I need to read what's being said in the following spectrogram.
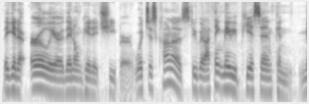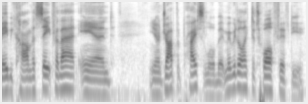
they get it earlier they don't get it cheaper which is kind of stupid I think maybe PSN can maybe compensate for that and you know drop the price a little bit maybe to like to 1250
